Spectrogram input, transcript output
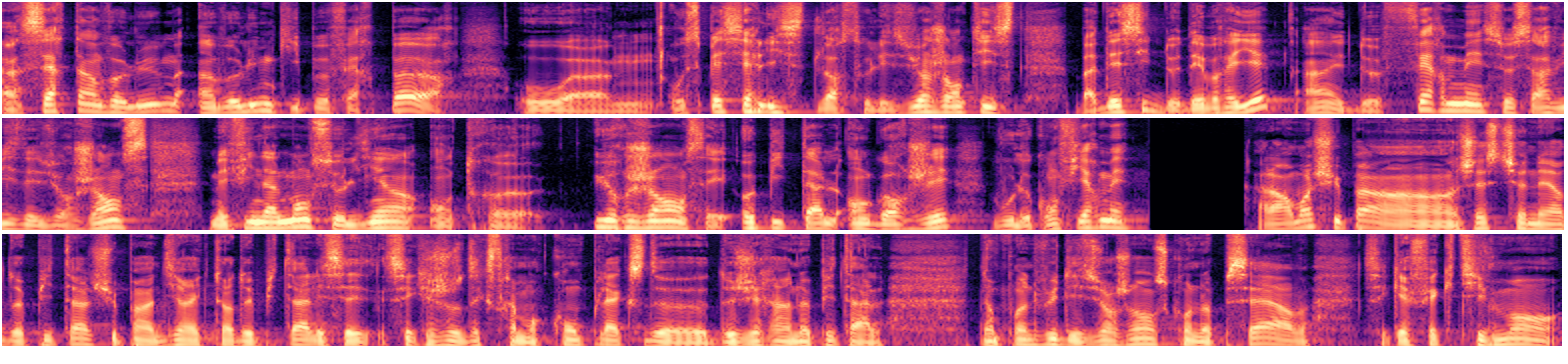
un certain volume, un volume qui peut faire peur aux, euh, spécialistes lorsque les urgentistes bah, décident de débrayer hein, et de fermer ce service des urgences. Mais finalement, ce lien entre urgence et hôpital engorgé, vous le confirmez alors moi, je suis pas un gestionnaire d'hôpital, je suis pas un directeur d'hôpital, et c'est quelque chose d'extrêmement complexe de, gérer un hôpital. D'un point de vue des urgences qu'on observe, c'est qu'effectivement,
